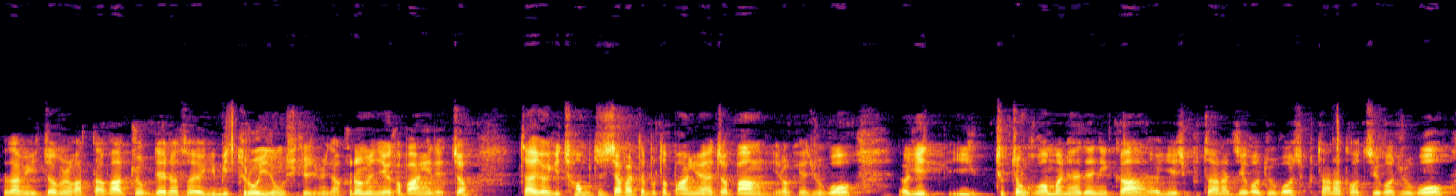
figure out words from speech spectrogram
그 다음에 이 점을 갖다가 쭉 내려서 여기 밑으로 이동시켜줍니다. 그러면 얘가 빵이 됐죠? 자 여기 처음부터 시작할 때부터 빵이어야죠. 빵 이렇게 해주고 여기 이 특정 구간만 해야 되니까 여기 시프트 하나 찍어주고 시프트 하나 더 찍어주고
